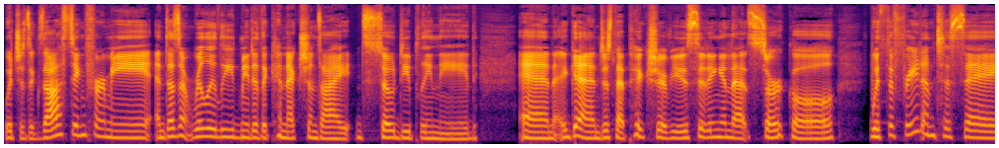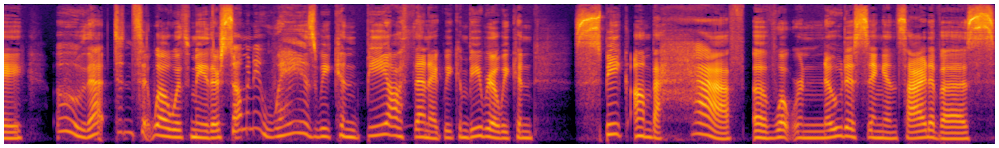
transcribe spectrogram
which is exhausting for me and doesn't really lead me to the connections I so deeply need. And again, just that picture of you sitting in that circle with the freedom to say, Oh, that didn't sit well with me. There's so many ways we can be authentic, we can be real, we can speak on behalf of what we're noticing inside of us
